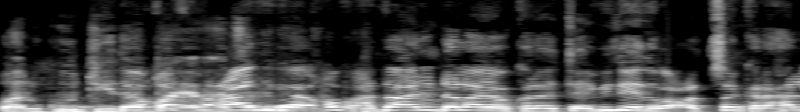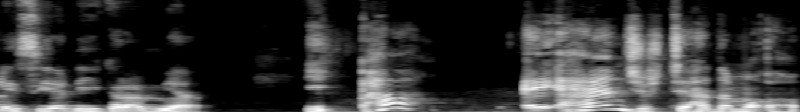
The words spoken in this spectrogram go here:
Waa laguu diidaa caadiga qof haddaa ani dhalaayoo kaleeto ibideeda waa codsan karaa halaysiyaan dhihi karaa miya. Ha? Ay ahaan jirtay hadda ma aho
